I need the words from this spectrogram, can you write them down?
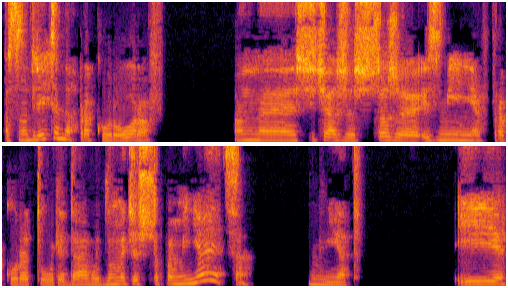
Посмотрите на прокуроров. Он, э, сейчас же что же изменения в прокуратуре, да? Вы думаете, что поменяется? Нет. И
